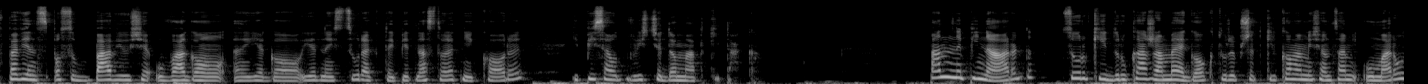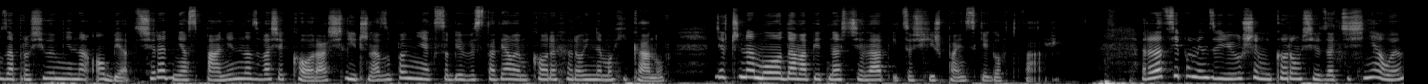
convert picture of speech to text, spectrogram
w pewien sposób bawił się uwagą e, jego jednej z córek, tej 15-letniej Kory, i pisał w liście do matki tak. Panny Pinard córki drukarza Mego, który przed kilkoma miesiącami umarł, zaprosiły mnie na obiad. Średnia z panien nazywa się Kora, śliczna, zupełnie jak sobie wystawiałem Korę heroinę Mohikanów. Dziewczyna młoda, ma 15 lat i coś hiszpańskiego w twarzy. Relacje pomiędzy Juliuszem i Korą się zacieśniały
